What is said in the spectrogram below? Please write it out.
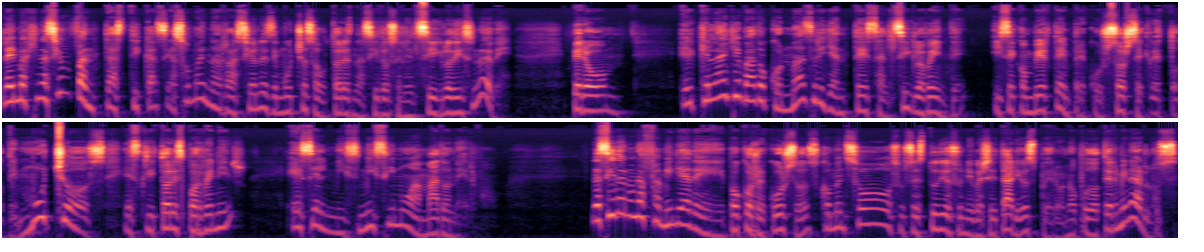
La imaginación fantástica se asoma en narraciones de muchos autores nacidos en el siglo XIX, pero el que la ha llevado con más brillantez al siglo XX y se convierte en precursor secreto de muchos escritores por venir es el mismísimo Amado Nervo. Nacido en una familia de pocos recursos, comenzó sus estudios universitarios, pero no pudo terminarlos.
